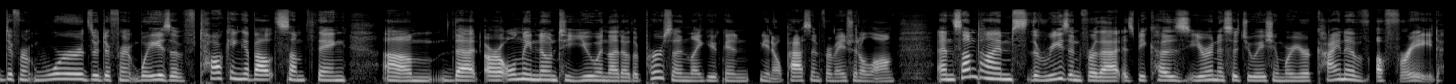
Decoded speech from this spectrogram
different words or different ways of talking about something um, that are only known to you and that other person, like you can, you know, pass information along. And sometimes the reason for that is because you're in a situation where you're kind of afraid.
